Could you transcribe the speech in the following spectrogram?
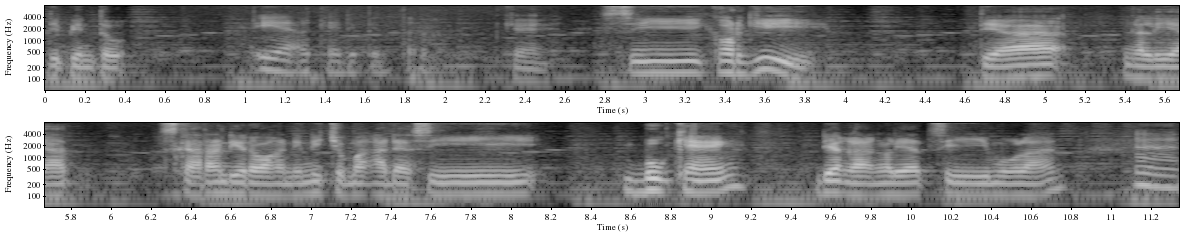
Di pintu. Iya, oke di pintu. Oke. Si Corgi dia ngelihat sekarang di ruangan ini cuma ada si Bukeng. Dia nggak ngelihat si Mulan. Nah,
